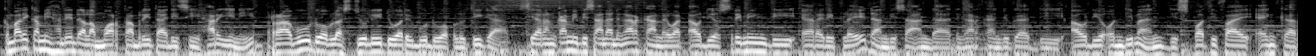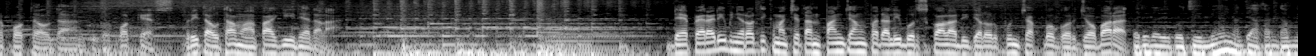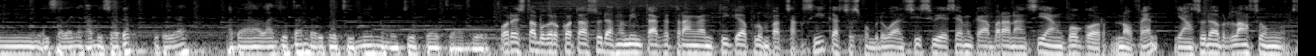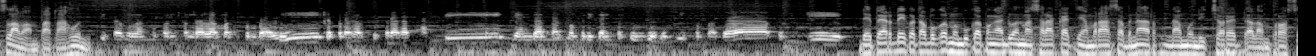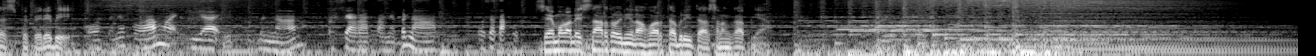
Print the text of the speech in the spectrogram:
Kembali kami hadir dalam Warta Berita edisi hari ini, Rabu 12 Juli 2023. Siaran kami bisa Anda dengarkan lewat audio streaming di RRD Play dan bisa Anda dengarkan juga di audio on demand di Spotify, Anchor, Portal, dan Google Podcast. Berita utama pagi ini adalah DPR RI menyoroti kemacetan panjang pada libur sekolah di jalur puncak Bogor, Jawa Barat. Jadi dari Bojimi nanti akan kami, istilahnya kami sodet gitu ya, ada lanjutan dari Bojimi menuju ke Cianjur. Polresta Bogor Kota sudah meminta keterangan 34 saksi kasus pembunuhan siswi SMK Baranan Siang Bogor Noven yang sudah berlangsung selama 4 tahun. Kita melakukan pendalaman kembali keterangan-keterangan saksi yang dapat memberikan petunjuk lebih kepada penyidik. DPRD Kota Bogor membuka pengaduan masyarakat yang merasa benar namun dicoret dalam proses PPDB. Bahwasanya selama ia itu benar, persyaratannya benar, Gak usah takut. Saya Maulana Snarto, inilah Warta Berita selengkapnya.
